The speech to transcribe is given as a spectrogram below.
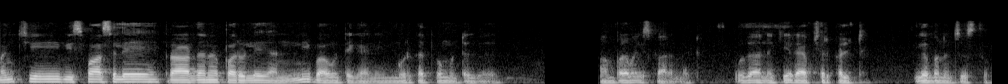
మంచి విశ్వాసలే ప్రార్థన పరులే అన్నీ బాగుంటాయి కానీ మూర్ఖత్వం ఉంటుంది కదా కాంప్రమైజ్ కారన్నట్టు ఉదాహరణకి ర్యాప్చర్ కల్ట్ ఇలా మనం చూస్తాం.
